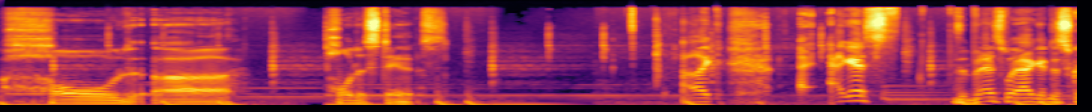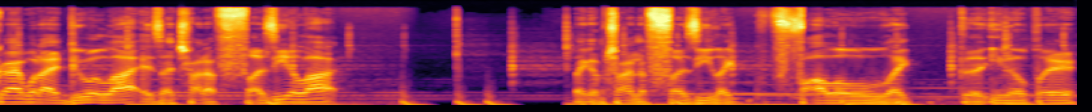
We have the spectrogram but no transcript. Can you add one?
hold uh hold a stance. I like. I, I guess the best way I could describe what I do a lot is I try to fuzzy a lot. Like I'm trying to fuzzy, like follow like the I-No player,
